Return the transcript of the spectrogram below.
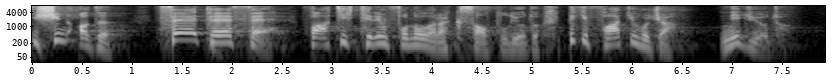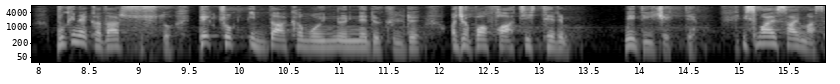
İşin adı FTF, Fatih Terim Fonu olarak kısaltılıyordu. Peki Fatih Hoca ne diyordu? Bugüne kadar sustu. Pek çok iddia kamuoyunun önüne döküldü. Acaba Fatih Terim ne diyecekti? İsmail Saymaz,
